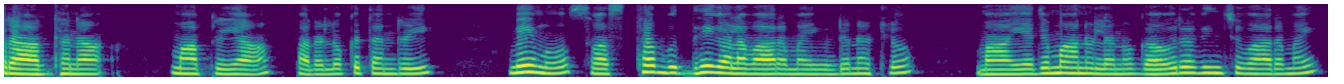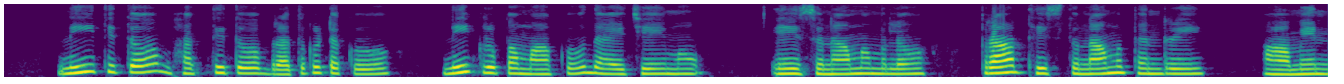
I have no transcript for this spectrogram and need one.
ప్రార్థన. మా ప్రియ పరలోక తండ్రి మేము స్వస్థ బుద్ధి గలవారమై ఉండినట్లు మా యజమానులను గౌరవించు వారమై నీతితో భక్తితో బ్రతుకుటకు నీ కృప మాకు దయచేయము. ఏ సునామములో ప్రార్థిస్తున్నాము తండ్రి. ఆమెన్.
